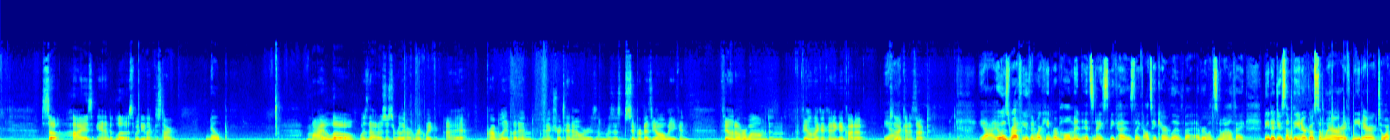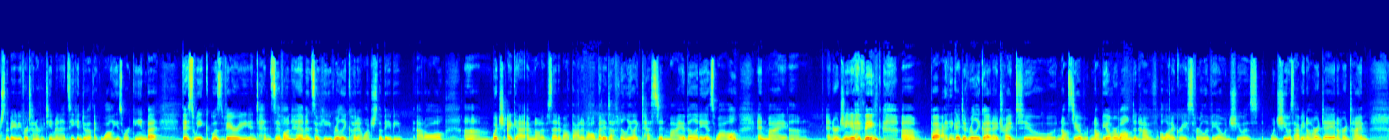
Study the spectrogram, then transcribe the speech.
So highs and lows. Would you like to start? Nope. My low was that it was just a really hard work week. I probably put in an extra 10 hours and was just super busy all week and feeling overwhelmed and feeling like I couldn't get caught up. Yeah. So that kind of sucked. Yeah, it was rough. You've been working from home, and it's nice because like I'll take care of Liv, but every once in a while, if I need to do something or go somewhere, or I need Eric to watch the baby for ten or fifteen minutes, he can do it like while he's working. But this week was very intensive on him, and so he really couldn't watch the baby at all. Um, which I get. I'm not upset about that at all, but it definitely like tested my ability as well and my um energy i think. Um, but i think i did really good. I tried to not stay over not be overwhelmed and have a lot of grace for olivia when she was when she was having a hard day and a hard time.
